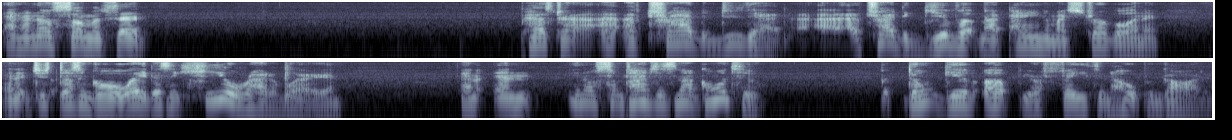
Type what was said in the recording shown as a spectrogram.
And I know some have said, Pastor, I, have tried to do that. I, have tried to give up my pain and my struggle, and it and it just doesn't go away. It doesn't heal right away, and and and you know sometimes it's not going to. But don't give up your faith and hope in God.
